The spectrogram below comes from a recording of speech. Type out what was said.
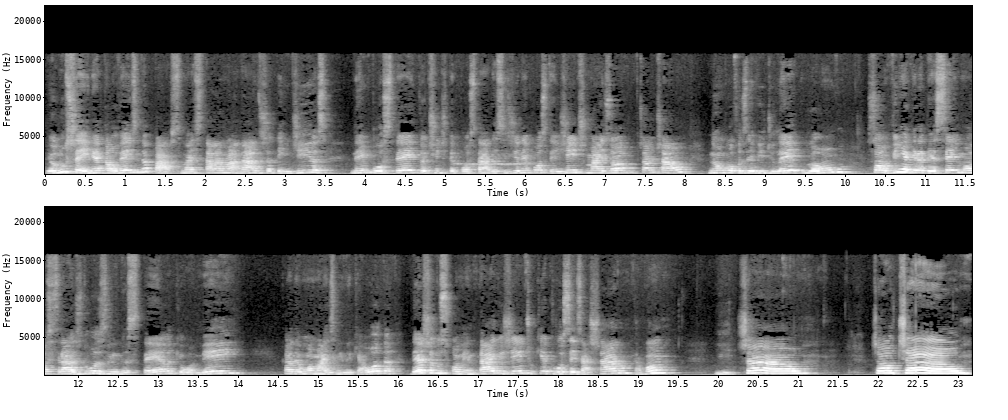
Eu não sei, né? Talvez ainda passe, mas tá lá no análise, já tem dias, nem postei, que eu tinha de ter postado esses dias, nem postei. Gente, mas ó, tchau, tchau. Não vou fazer vídeo longo, só vim agradecer e mostrar as duas lindas telas que eu amei. cada uma mais linda que a outra. Deixa nos comentários, gente, o que, é que vocês acharam, tá bom? E tchau! Tchau, tchau!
